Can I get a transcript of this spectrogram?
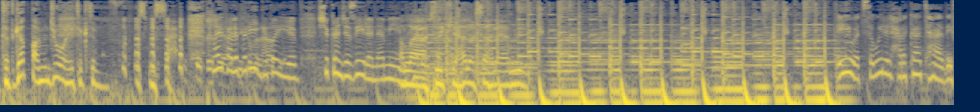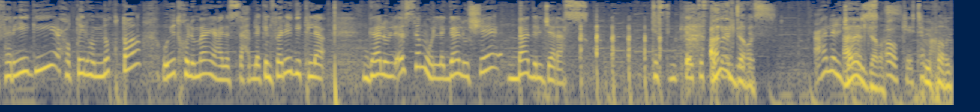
تتقطع من جوا وهي تكتب اسم السحب خايف على فريقي. طيب. شكرا جزيلا أمين. الله يعافيك. يا هلا وسهلا يا أمين. أيوه تسوي لي الحركات هذه. فريقي حطي لهم نقطة ويدخلوا معي على السحب. لكن فريقك لا. قالوا الاسم ولا قالوا شيء بعد الجرس. تست... على. الجرس. على الجرس. على الجرس. أوكي في تمام. فرق.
